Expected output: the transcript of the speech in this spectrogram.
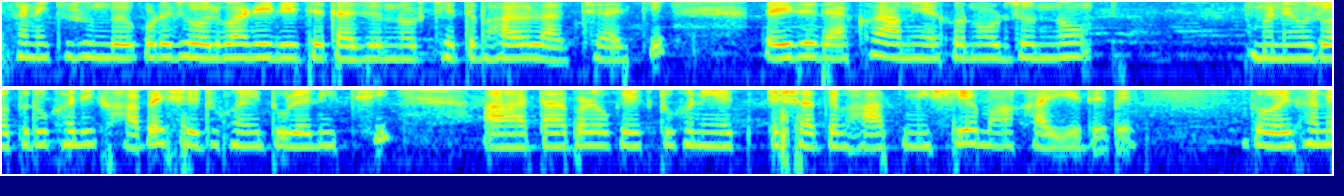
এখানে কি সুন্দর করে ঝোল বানিয়ে দিয়েছে, তাই জন্য ওর খেতে ভালো লাগছে আর কি। তো এই যে দেখো, আমি এখন ওর জন্য মানে ও যতটুখানি খাবে সেটুখানি তুলে নিচ্ছি। আর তারপরে ওকে একটুখানি এর- এর সাথে ভাত মিশিয়ে মা খাইয়ে দেবে। তো এখানে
